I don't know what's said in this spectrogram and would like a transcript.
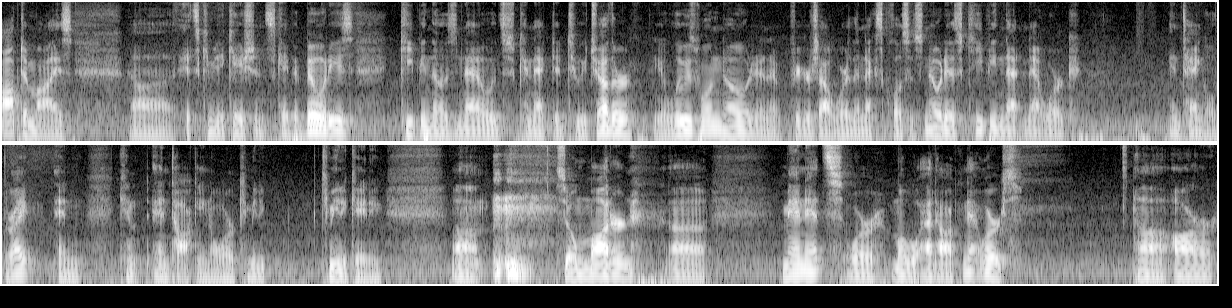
optimize uh, its communications capabilities keeping those nodes connected to each other. You lose one node and it figures out where the next closest node is keeping that network entangled right? And can and talking or communi- communicating um, so modern uh, MANETs or mobile ad hoc networks uh, are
